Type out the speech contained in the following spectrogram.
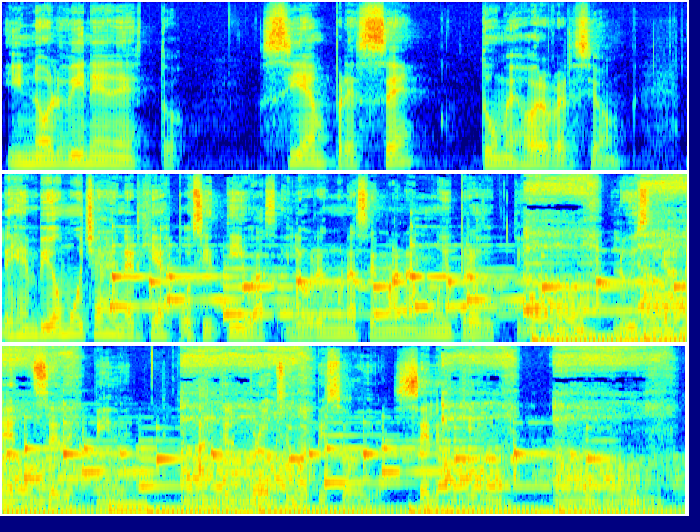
Y no olviden esto, siempre sé tu mejor versión. Les envío muchas energías positivas y logren una semana muy productiva. Luis Leonet se despide. Hasta el próximo episodio. Se les quiere.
